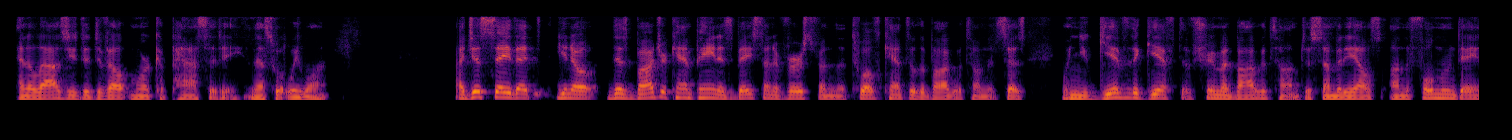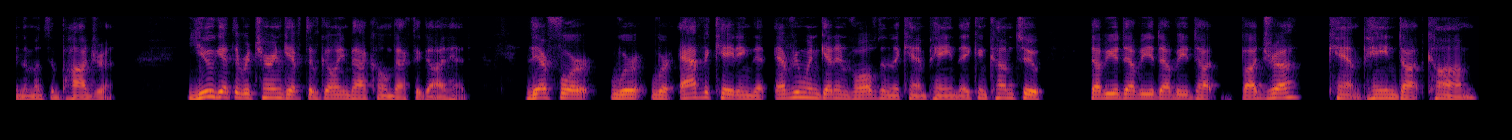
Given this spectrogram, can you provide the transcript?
and allows you to develop more capacity. And that's what we want. I just say that, you know, this Bhadra campaign is based on a verse from the 12th canto of the Bhagavatam that says, when you give the gift of Srimad Bhagavatam to somebody else on the full moon day in the month of Bhadra, you get the return gift of going back home, back to Godhead. Therefore, we're we're advocating that everyone get involved in the campaign. They can come to www.bhadracampaign.com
